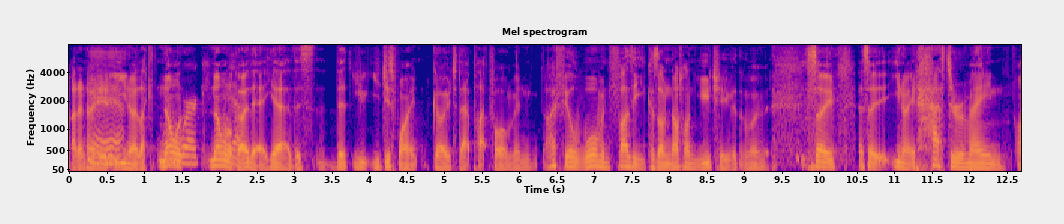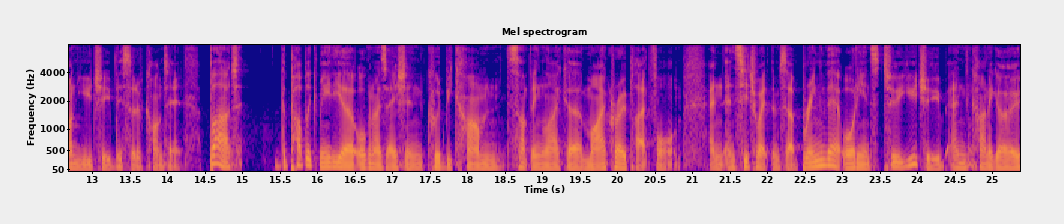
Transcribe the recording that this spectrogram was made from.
I don't know Yeah, yeah. you know like no Wouldn't one work. no one will go there. Yeah there's that you you just won't go to that platform. And I feel warm and fuzzy because I'm not on YouTube at the moment. So so you know it has to remain on YouTube this sort of content. But the public media organization could become something like a micro platform and, and situate themselves, bring their audience to YouTube and kind of go,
